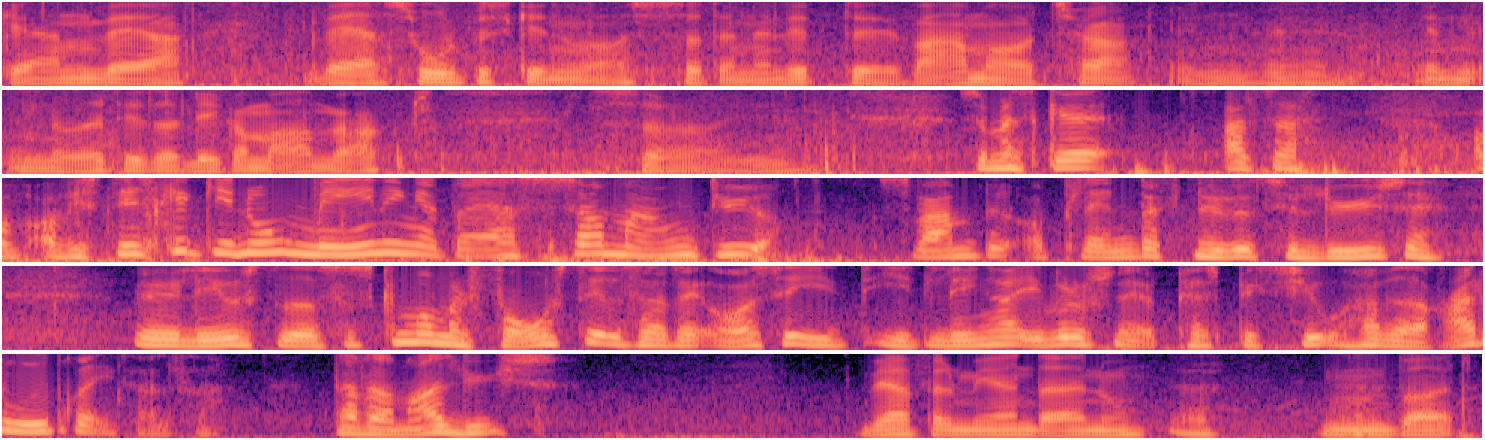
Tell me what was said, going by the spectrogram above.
gerne være, være solbeskinnet også, så den er lidt øh, varmere og tør end, øh, end, end noget af det, der ligger meget mørkt. Så, øh, så man skal, altså, og, og hvis det skal give nogen mening, at der er så mange dyr, svampe og planter knyttet til lyse øh, levesteder, så skal må man forestille sig, at det også i et, i et længere evolutionært perspektiv har været ret udbredt. Altså. Der har været meget lys. I hvert fald mere, end der er nu. Ja. Umiddelbart,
